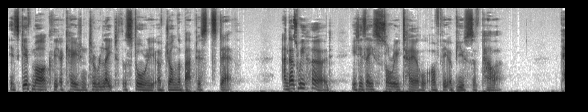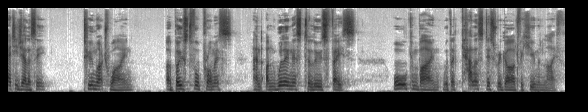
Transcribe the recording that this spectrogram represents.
is give Mark the occasion to relate the story of John the Baptist's death. And as we heard, it is a sorry tale of the abuse of power. Petty jealousy, too much wine, a boastful promise, and unwillingness to lose face all combine with a callous disregard for human life.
